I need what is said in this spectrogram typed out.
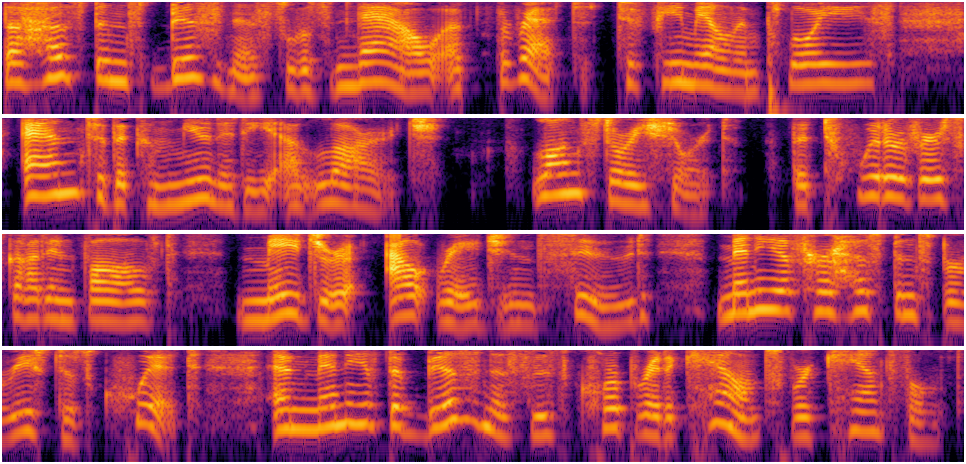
the husband's business was now a threat to female employees and to the community at large. Long story short, the Twitterverse got involved, Major outrage ensued. Many of her husband's baristas quit, and many of the business's corporate accounts were canceled.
